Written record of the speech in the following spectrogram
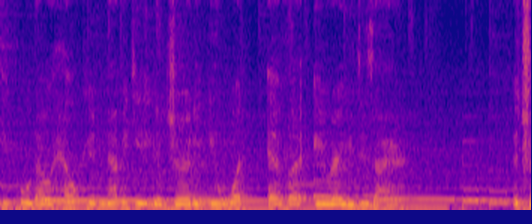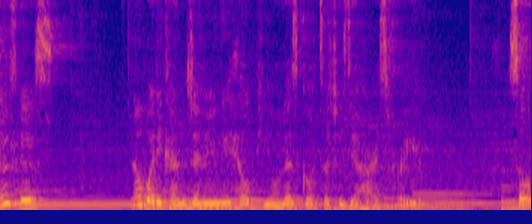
people that will help you navigate your journey in whatever area you desire. The truth is, nobody can genuinely help you unless God touches their hearts for you. So,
